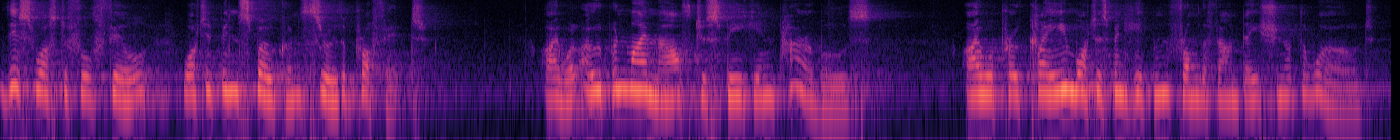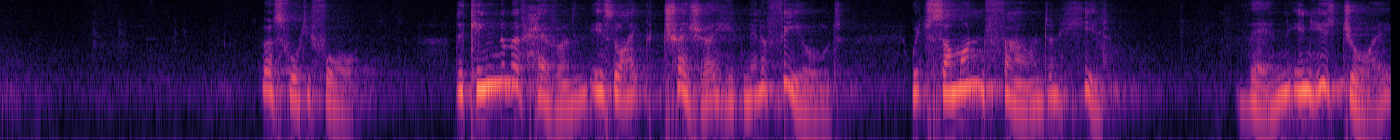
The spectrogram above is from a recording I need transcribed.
This was to fulfill what had been spoken through the prophet. I will open my mouth to speak in parables. I will proclaim what has been hidden from the foundation of the world. Verse 44 The kingdom of heaven is like treasure hidden in a field, which someone found and hid. Then, in his joy,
